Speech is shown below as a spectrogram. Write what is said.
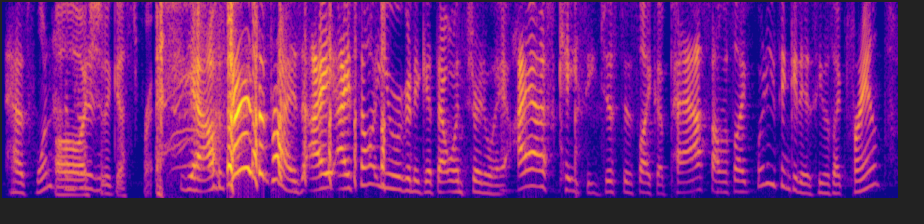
has 100. Oh, I should have guessed France. Yeah, I was kind of surprised. I, I thought you were going to get that one straight away. I asked Casey just as like a pass. I was like, what do you think it is? He was like, France?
